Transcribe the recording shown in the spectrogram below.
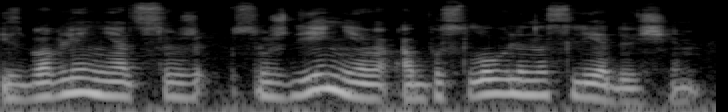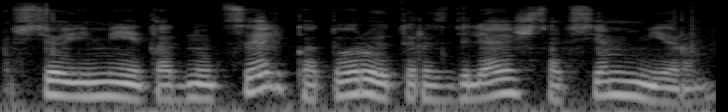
Избавление от суждения обусловлено следующим. Все имеет одну цель, которую ты разделяешь со всем миром.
